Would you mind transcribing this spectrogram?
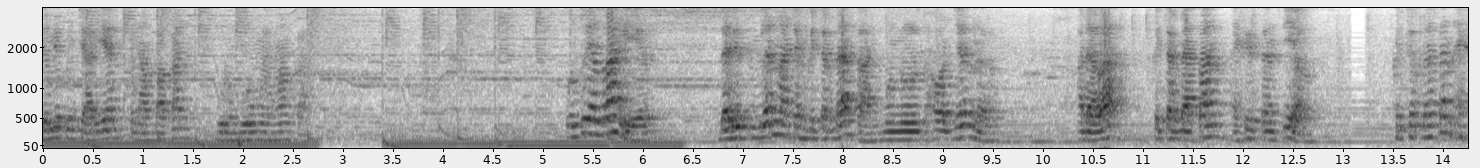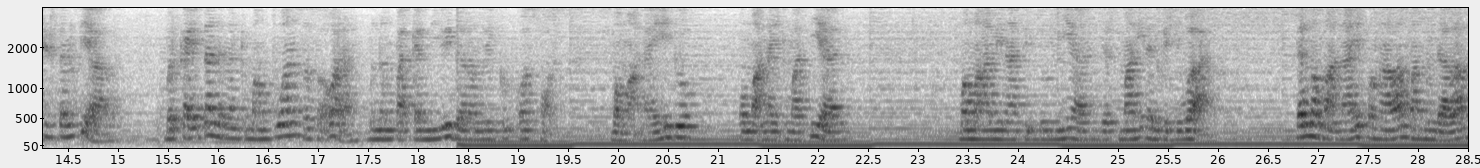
demi pencarian penampakan burung-burung yang langka. Untuk yang terakhir, dari 9 macam kecerdasan menurut Howard Gardner adalah kecerdasan eksistensial. Kecerdasan eksistensial berkaitan dengan kemampuan seseorang menempatkan diri dalam lingkup kosmos, memaknai hidup, memaknai kematian, memahami nasib dunia, jasmani dan kejiwaan, dan memaknai pengalaman mendalam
